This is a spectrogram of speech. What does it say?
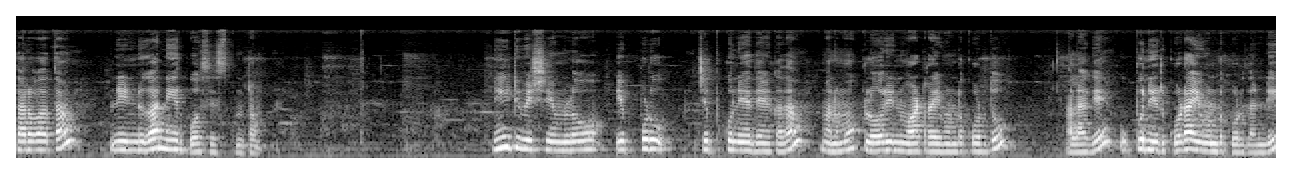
తర్వాత నిండుగా నీరు పోసేసుకుంటాం. నీటి విషయంలో ఎప్పుడు చెప్పుకునేదే కదా మనము క్లోరిన్ వాటర్ అయి ఉండకూడదు. అలాగే ఉప్పు నీరు కూడా అయి ఉండకూడదండి.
